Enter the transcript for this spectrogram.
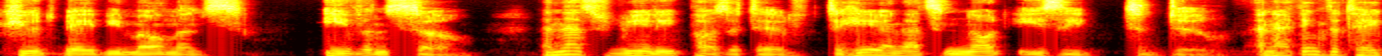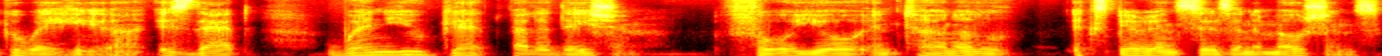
cute baby moments, even so. And that's really positive to hear. And that's not easy to do. And I think the takeaway here is that when you get validation for your internal experiences and emotions,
